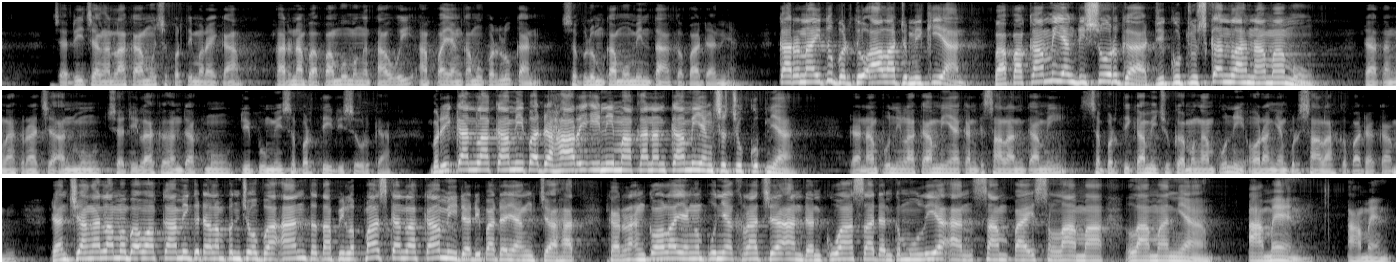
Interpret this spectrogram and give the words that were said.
Jadi janganlah kamu seperti mereka karena Bapamu mengetahui apa yang kamu perlukan sebelum kamu minta kepadanya. Karena itu berdoalah demikian, Bapa kami yang di surga, dikuduskanlah namamu. Datanglah kerajaanmu, jadilah kehendakmu di bumi seperti di surga. Berikanlah kami pada hari ini makanan kami yang secukupnya. Dan ampunilah kami akan kesalahan kami, seperti kami juga mengampuni orang yang bersalah kepada kami dan janganlah membawa kami ke dalam pencobaan, tetapi lepaskanlah kami daripada yang jahat. Karena engkaulah yang mempunyai kerajaan dan kuasa dan kemuliaan sampai selama-lamanya. Amin. Amin.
